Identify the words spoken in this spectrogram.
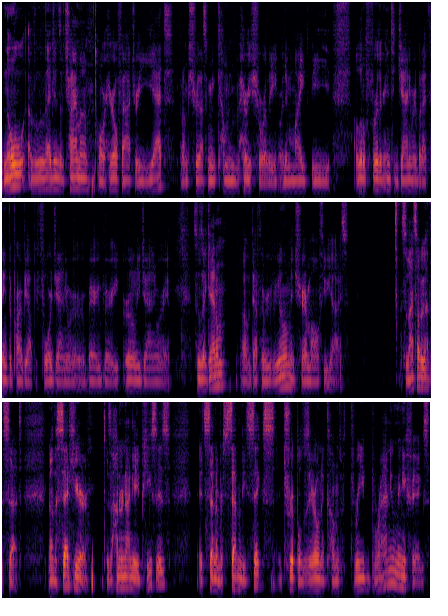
No Legends of Chima or Hero Factory yet, but I'm sure that's going to be coming very shortly, or they might be a little further into January, but I think they'll probably be out before January or very, very early January. As soon as I get them, I'll definitely review them and share them all with you guys. So that's how we got the set. Now, the set here is 198 pieces. It's set number 76, triple zero, and it comes with three brand new minifigs.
